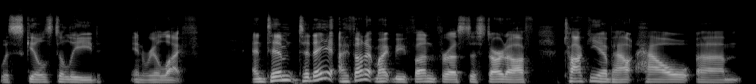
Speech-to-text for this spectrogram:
with skills to lead in real life. And Tim, today I thought it might be fun for us to start off talking about how um,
